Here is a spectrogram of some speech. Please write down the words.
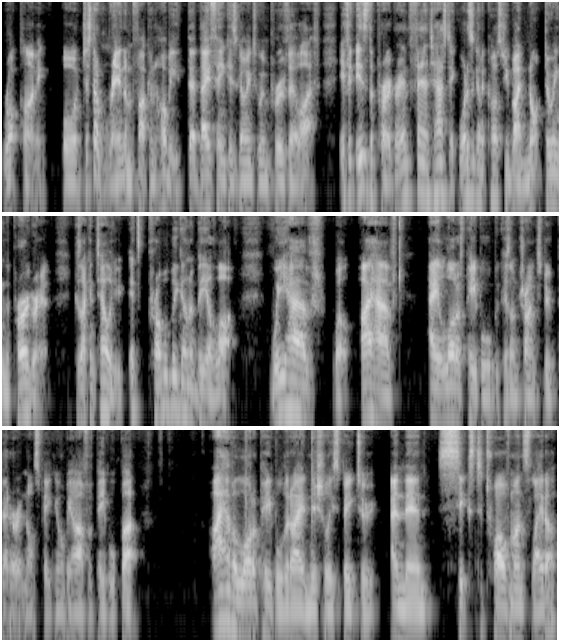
rock climbing or just a random fucking hobby that they think is going to improve their life. If it is the program, fantastic. What is it going to cost you by not doing the program? Because I can tell you, it's probably going to be a lot. We have, well, I have a lot of people because I'm trying to do better at not speaking on behalf of people. But I have a lot of people that I initially speak to, and then six to 12 months later,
